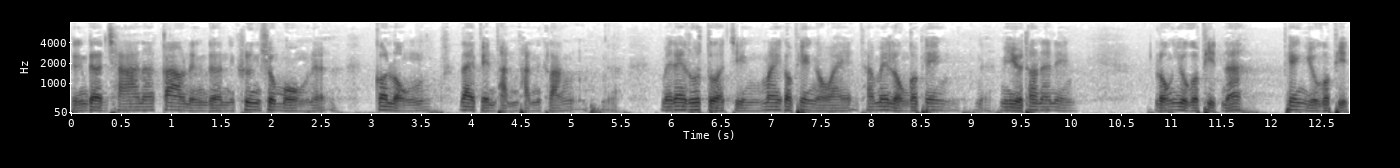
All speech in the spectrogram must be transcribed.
ถึงเดินช้านะก้าวหนึ่งเดินครึ่งชั่วโมงเนี่ยก็หลงได้เป็นพันพันครั้ง ไม่ได้รู้ตัวจริง ไม่ก็เพ่งเอาไว้ ถ้าไม่หลงก็เพ่งมีอยู่เท่านั้นเอง หลงอยู่ก็ผิดนะ เพ่งอยู่ก็ผิด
